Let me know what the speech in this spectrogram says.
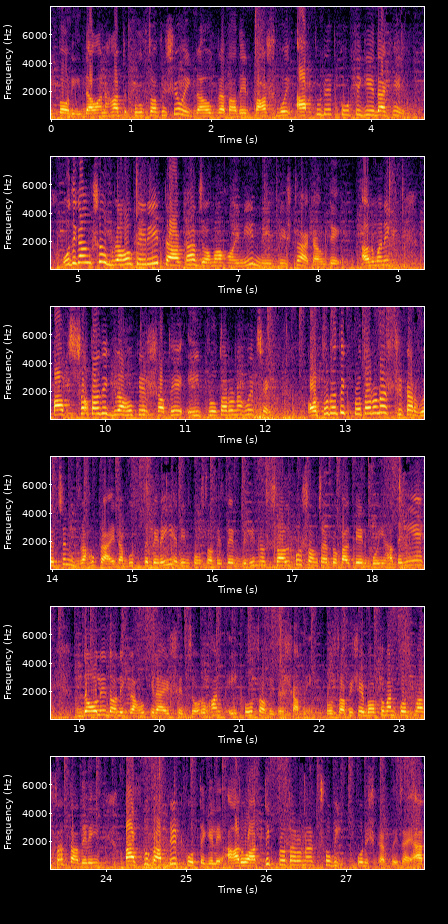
এরপরই দাওয়ানহাট পোস্ট অফিসে ওই গ্রাহকরা তাদের পাস বই আপ টু ডেট করতে গিয়ে দেখেন। অধিকাংশ গ্রাহকেরই টাকা জমা হয়নি নির্দিষ্ট অ্যাকাউন্টে। আনুমানিক পাঁচ শতাধিক গ্রাহকের সাথে এই প্রতারণা হয়েছে। অর্থনৈতিক প্রতারণার শিকার হয়েছেন গ্রাহকরা। এটা বুঝতে পেরেই এদিন পোস্ট অফিসের বিভিন্ন স্বল্প সঞ্চয় প্রকল্পের বই হাতে নিয়ে দলে দলে গ্রাহকেরা এসে জড়ো হন এই পোস্ট অফিসের সামনে। পোস্ট অফিসের বর্তমান পোস্টমাস্টার তাদের এই পাসবুক আপডেট করতে গেলে আরও আর্থিক প্রতারণার ছবি পরিষ্কার হয়ে যায় আর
